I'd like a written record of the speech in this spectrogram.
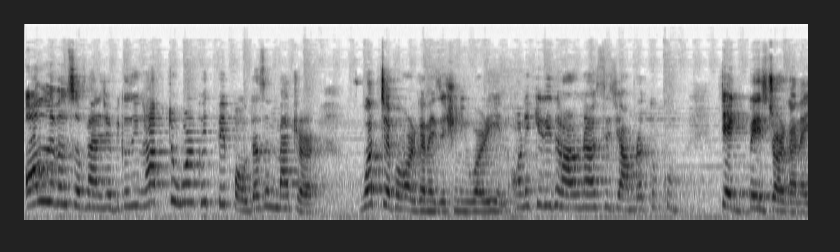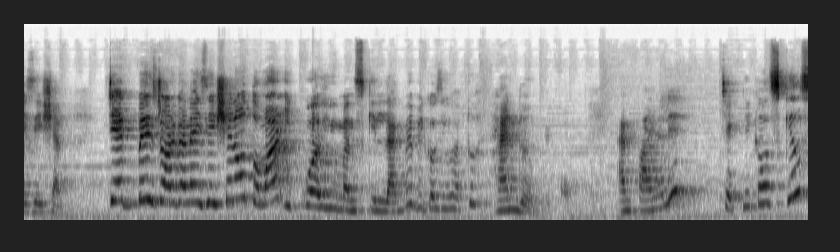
all levels of manager because you have to work with people. Doesn't matter what type of organization you are in. অনেকেরই ধারণা আছে যে আমরা তো খুব tech based organisation tech based অর্গানাইজেশনেও তোমার ইকুয়াল হিউম্যান স্কিল লাগবে because you have to handle people and finally technical skills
